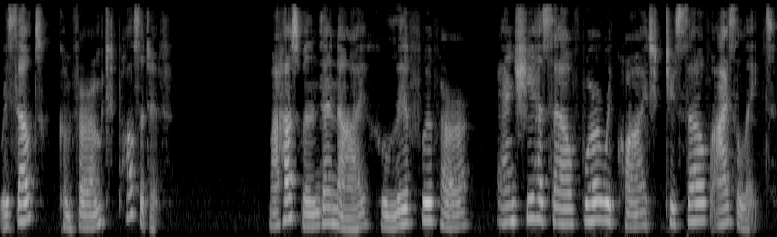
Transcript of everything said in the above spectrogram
Result confirmed positive. My husband and I, who live with her, and she herself were required to self-isolate.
